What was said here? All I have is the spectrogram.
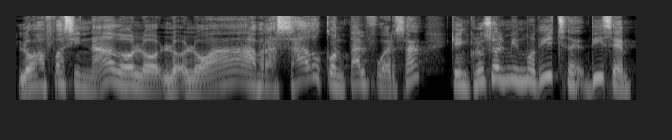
lo ha fascinado, lo, lo, ha abrazado con tal fuerza que incluso él mismo dice, dice,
